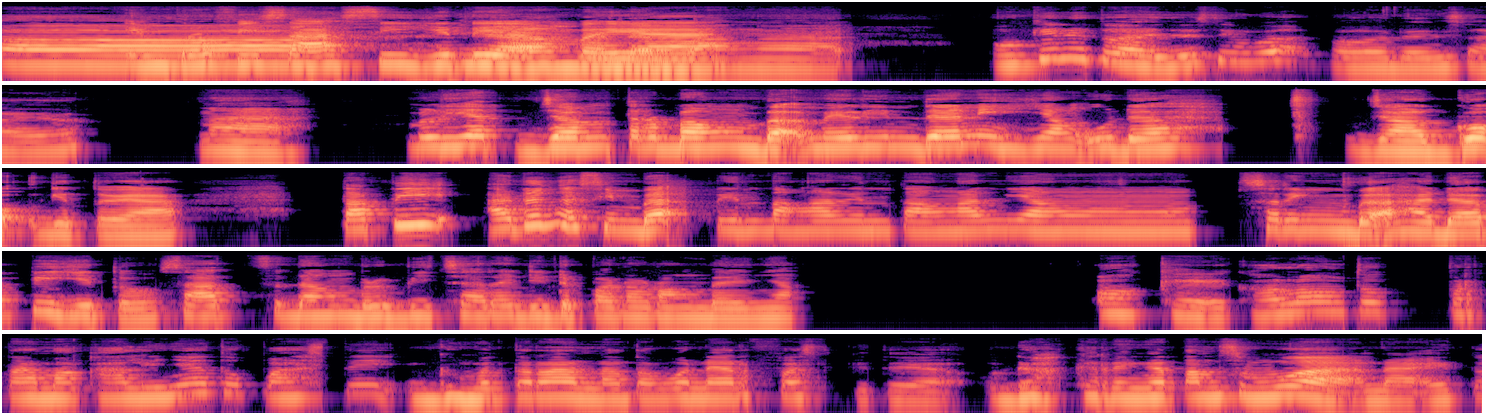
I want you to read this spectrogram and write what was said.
uh, improvisasi gitu ya, ya Mbak ya. banget. Mungkin itu aja sih Mbak kalau dari saya. Nah, melihat jam terbang Mbak Melinda nih yang udah jago gitu ya tapi ada nggak sih mbak rintangan-rintangan yang sering mbak hadapi gitu saat sedang berbicara di depan orang banyak? Oke, kalau untuk pertama kalinya tuh pasti gemeteran ataupun nervous gitu ya. Udah keringetan semua. Nah, itu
